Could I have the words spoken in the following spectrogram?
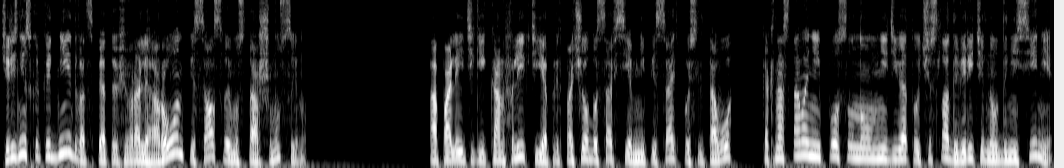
Через несколько дней, 25 февраля, Рон писал своему старшему сыну. О политике и конфликте я предпочел бы совсем не писать после того, как на основании посланного мне 9 числа доверительного донесения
